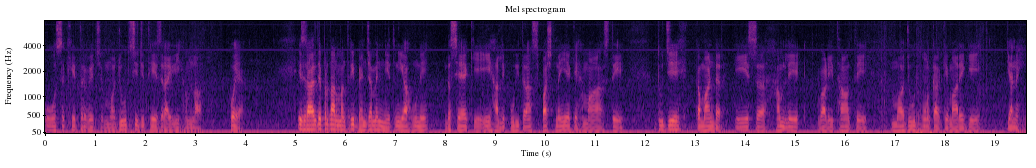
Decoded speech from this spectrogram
ਉਸ ਖੇਤਰ ਵਿੱਚ ਮੌਜੂਦ ਸੀ ਜਿੱਥੇ ਇਜ਼ਰਾਈਲੀ ਹਮਲਾ ਹੋਇਆ। ਇਜ਼ਰਾਈਲ ਦੇ ਪ੍ਰਧਾਨ ਮੰਤਰੀ ਬੈਂਜਾਮਿਨ ਨੇਤਨਯਾਹੂ ਨੇ ਦੱਸਿਆ ਕਿ ਇਹ ਹਾਲੇ ਪੂਰੀ ਤਰ੍ਹਾਂ ਸਪਸ਼ਟ ਨਹੀਂ ਹੈ ਕਿ ਹਮਾਸ ਦੇ ਦੂਜੇ ਕਮਾਂਡਰ ਇਸ ਹਮਲੇ ਵਾਲੀ ਥਾਂ ਤੇ ਮੌਜੂਦ ਹੋਣ ਕਰਕੇ ਮਾਰੇ ਗਏ ਜਾਂ ਨਹੀਂ।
